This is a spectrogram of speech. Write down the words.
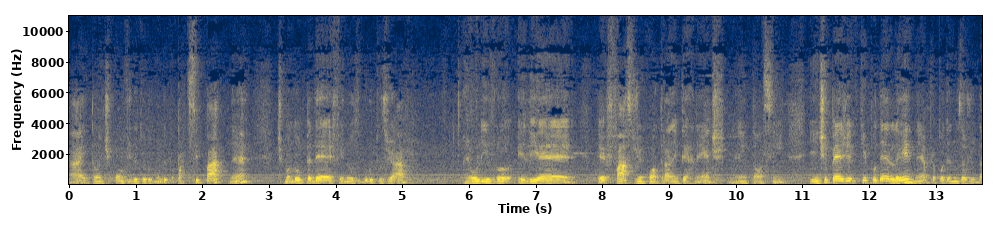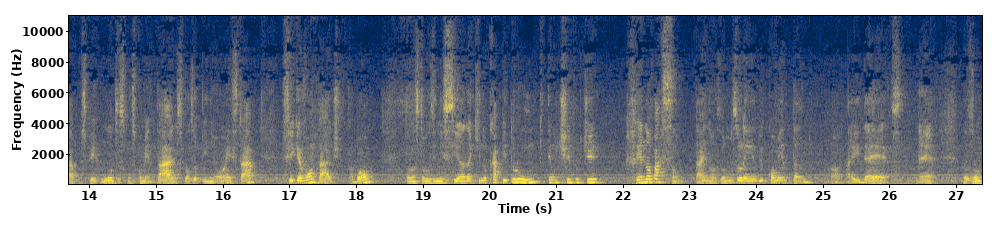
Tá? Então a gente convida todo mundo para participar, né? A gente mandou o PDF nos grupos já. É, o livro ele é, é fácil de encontrar na internet, né? Então assim, a gente pede que quem puder ler, né, para poder nos ajudar com as perguntas, com os comentários, com as opiniões, tá? Fique à vontade, tá bom? Então nós estamos iniciando aqui no capítulo 1, que tem um título de renovação, tá? E nós vamos lendo e comentando. Ó, a ideia é essa, né? Nós vamos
